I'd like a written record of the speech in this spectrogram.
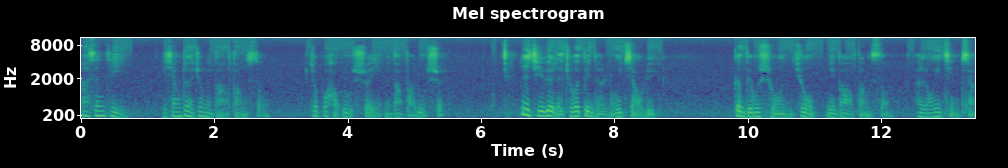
那身体也相对就没办法放松，就不好入睡，也没办法入睡。日积月累就会变得容易焦虑，更不用说你就没办法放松，很容易紧张。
